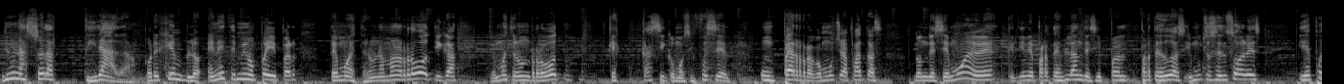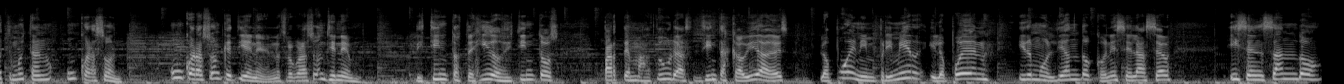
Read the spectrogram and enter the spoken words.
de una sola tirada. Por ejemplo, en este mismo paper te muestran una mano robótica, te muestran un robot que es casi como si fuese un perro con muchas patas donde se mueve, que tiene partes blandas y par- partes duras y muchos sensores, y después te muestran un corazón. Un corazón que tiene, nuestro corazón tiene distintos tejidos, distintas partes más duras, distintas cavidades, lo pueden imprimir y lo pueden ir moldeando con ese láser y sensando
